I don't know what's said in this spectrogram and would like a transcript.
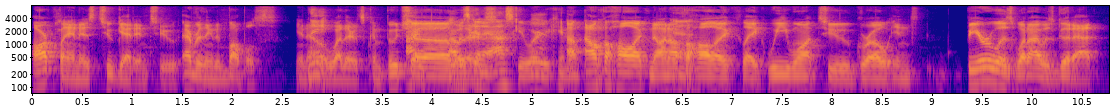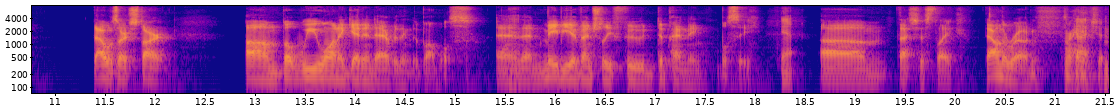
our plan is to get into everything that bubbles. You know, Neat. whether it's kombucha, I, I was going to ask you where you came up. with- alcoholic, non-alcoholic. Like we want to grow in. Beer was what I was good at. That was our start. Um, but we want to get into everything that bubbles, and then maybe eventually food, depending. We'll see. Yeah. Um, that's just like down the road, right? Gotcha.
